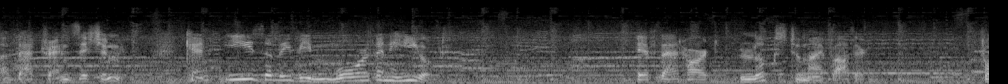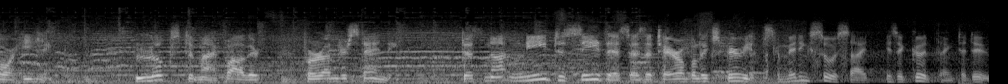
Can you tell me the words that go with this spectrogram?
of that transition can easily be more than healed. If that heart looks to my Father for healing, looks to my Father for understanding, does not need to see this as a terrible experience. Committing suicide is a good thing to do.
